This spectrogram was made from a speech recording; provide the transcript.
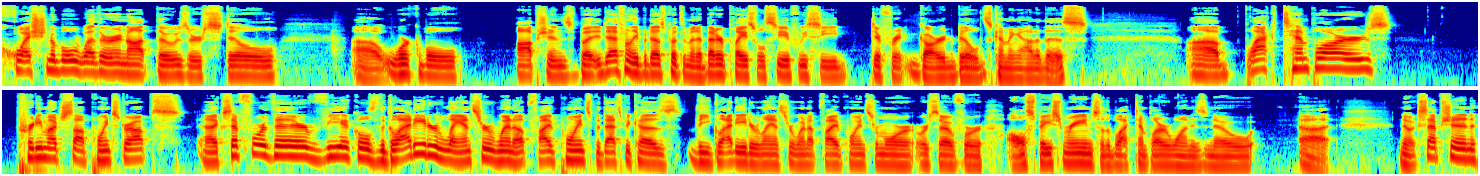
questionable whether or not those are still uh, workable options, but it definitely does put them in a better place. We'll see if we see different guard builds coming out of this. Uh, Black Templars pretty much saw points drops, uh, except for their vehicles. The Gladiator Lancer went up five points, but that's because the Gladiator Lancer went up five points or more or so for all Space Marines. So the Black Templar one is no, uh, no exception.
